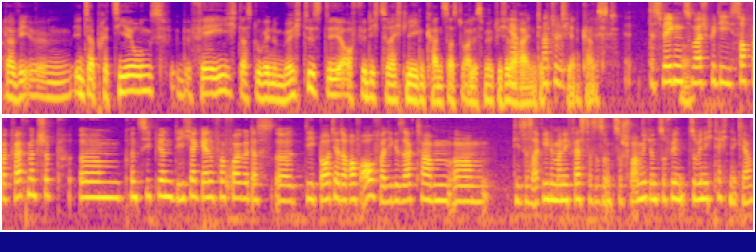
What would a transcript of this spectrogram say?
oder ähm, interpretierungsfähig, dass du, wenn du möchtest, dir auch für dich zurechtlegen kannst, dass du alles Mögliche ja, da rein interpretieren natürlich. kannst. Deswegen ja. zum Beispiel die Software Craftsmanship ähm, Prinzipien, die ich ja gerne verfolge, das, äh, die baut ja darauf auf, weil die gesagt haben, ähm, dieses agile Manifest, das ist uns zu schwammig und zu, viel, zu wenig Technik, ja.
